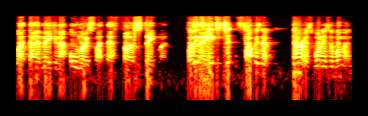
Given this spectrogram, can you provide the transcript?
like they're making that almost like their first statement. well, it's, Saying- it's, it's tough, isn't it? Darius, what is a woman?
